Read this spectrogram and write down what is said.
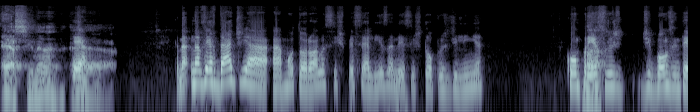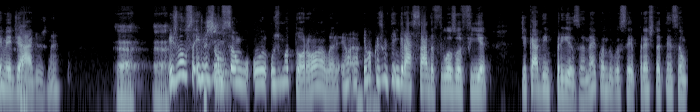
S, né? É. é... Na, na, verdade, a, a, Motorola se especializa nesses topos de linha com preços barato. de bons intermediários, né? É, é. Eles não, eles são... não são. Os Motorola, é uma, é uma coisa muito engraçada a filosofia de cada empresa, né? Quando você presta atenção,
